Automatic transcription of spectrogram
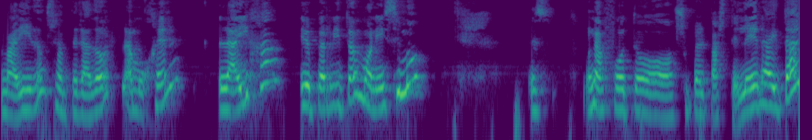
marido, su emperador, la mujer, la hija y el perrito es monísimo. Es una foto súper pastelera y tal,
